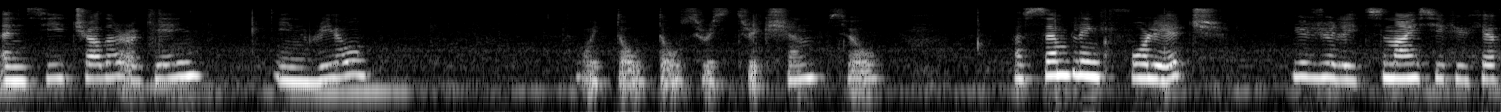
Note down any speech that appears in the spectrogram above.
and see each other again in Rio without those restrictions. So assembling foliage usually it's nice if you have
